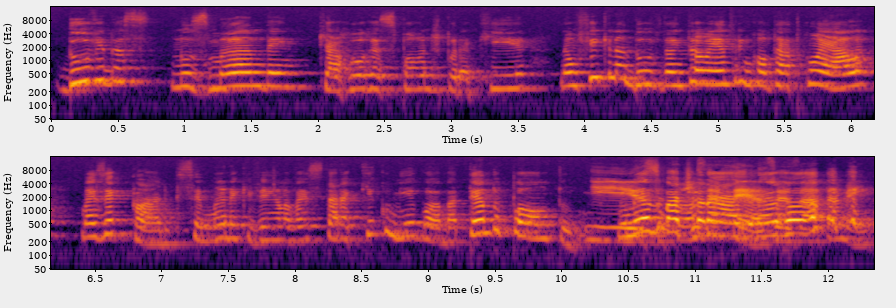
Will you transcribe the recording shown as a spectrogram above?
Dúvidas, nos mandem, que a Rô responde por aqui. Não fique na dúvida, então entre em contato com ela. Mas é claro que semana que vem ela vai estar aqui comigo, ó, batendo ponto. Isso, no mesmo bate-horário, né, Exatamente.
